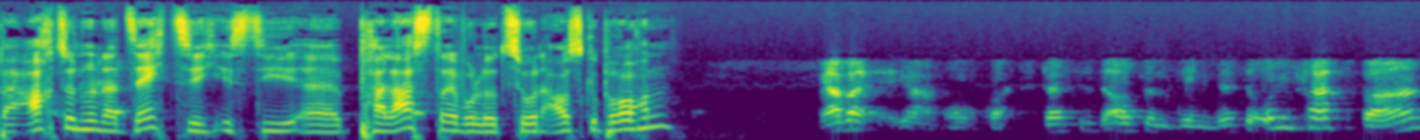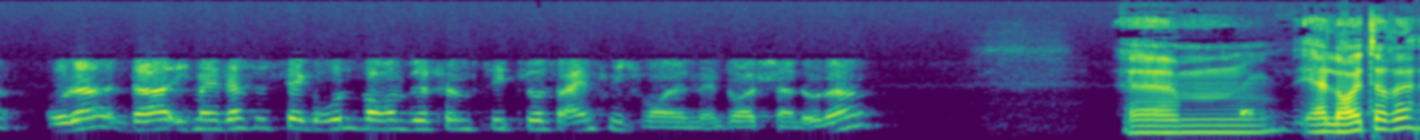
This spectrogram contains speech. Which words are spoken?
bei 1860 ist die äh, Palastrevolution ausgebrochen. Ja, aber, ja, oh Gott, das ist auch so ein Ding. Das ist unfassbar, oder? Da, ich meine, das ist der Grund, warum wir 50 plus 1 nicht wollen in Deutschland, oder? Ähm, erläutere.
